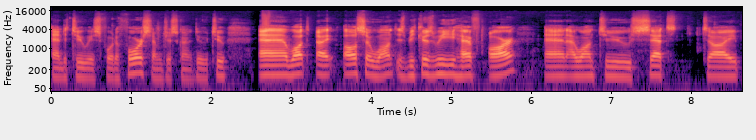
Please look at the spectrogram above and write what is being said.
and the 2 is for the force I'm just going to do it too and what I also want is because we have R and I want to set type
